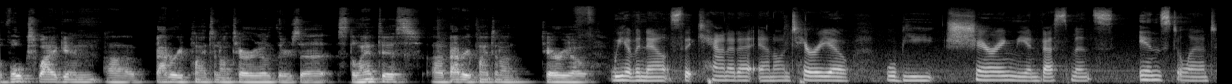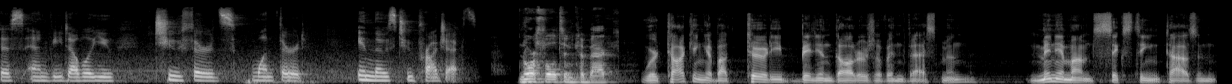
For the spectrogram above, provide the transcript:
a Volkswagen uh, battery plant in Ontario. There's a Stellantis uh, battery plant in Ontario. We have announced that Canada and Ontario will be sharing the investments in Stellantis and VW, two thirds, one third, in those two projects. Northvolt in Quebec. We're talking about $30 billion of investment, minimum 16,000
